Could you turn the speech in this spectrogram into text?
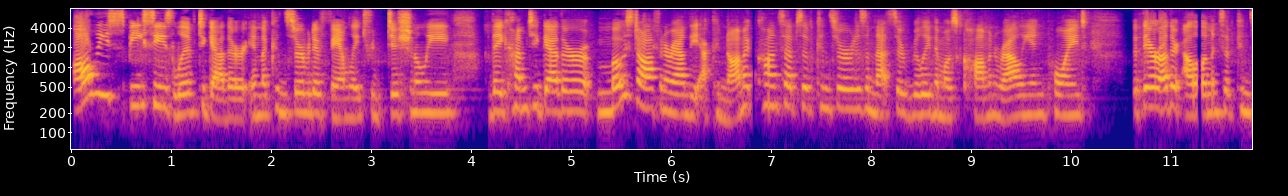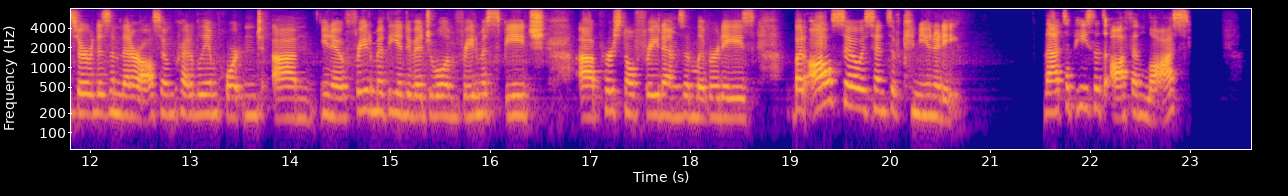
all these species live together in the conservative family traditionally they come together most often around the economic concepts of conservatism that's really the most common rallying point But there are other elements of conservatism that are also incredibly important. Um, you know, freedom of the individual and freedom of speech, uh, personal freedoms and liberties, but also a sense of community. That's a piece that's often lost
